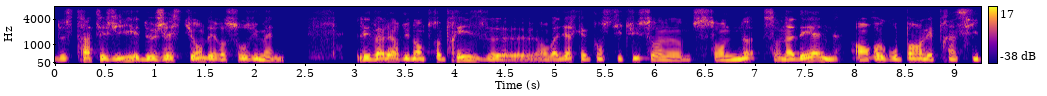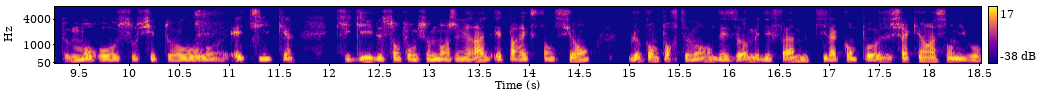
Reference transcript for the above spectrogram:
de stratégie et de gestion des ressources humaines. Les valeurs d'une entreprise, euh, on va dire qu'elles constituent son, ADN en regroupant les principes moraux, sociétaux, éthiques qui guident son fonctionnement général et par extension le comportement des hommes et des femmes qui la composent, chacun à son niveau.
